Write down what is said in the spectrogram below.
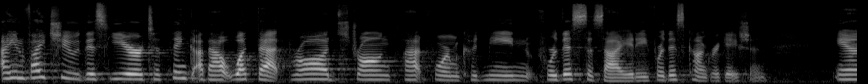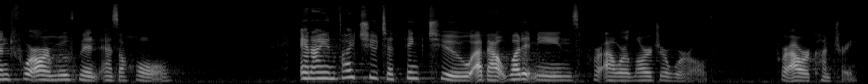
I invite you this year to think about what that broad, strong platform could mean for this society, for this congregation, and for our movement as a whole. And I invite you to think too about what it means for our larger world, for our country.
